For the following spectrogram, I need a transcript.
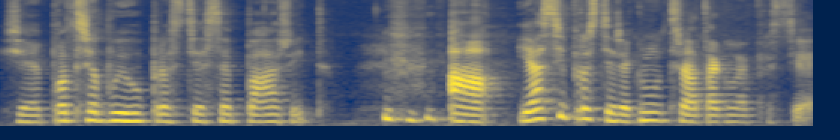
Že potřebuju prostě se pářit. A já si prostě řeknu třeba takhle prostě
